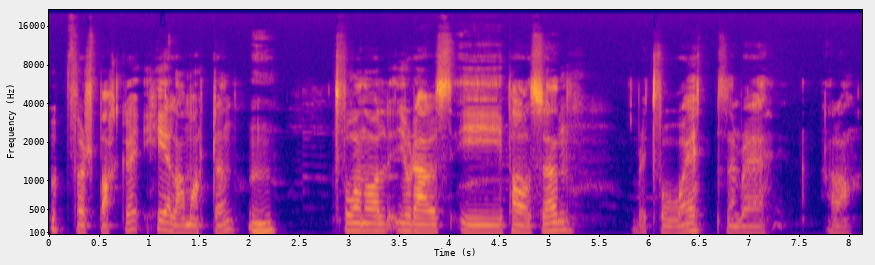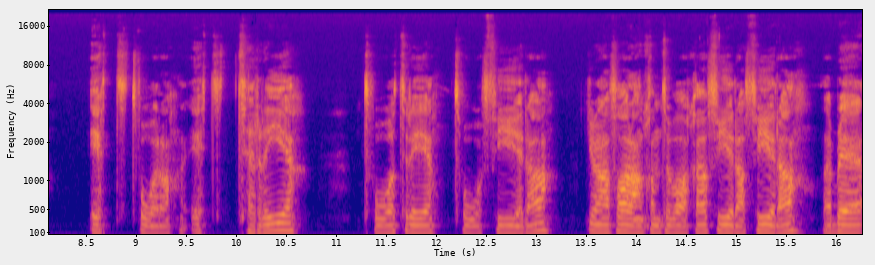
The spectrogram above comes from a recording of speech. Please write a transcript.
uppförsbacke hela matchen. Mm. 2-0 Jordals i pausen. Det blev 2-1. Sen blev det ja, 1-2 då. 1-3. 2-3. 2-4. Gröna Faran kom tillbaka. 4-4. Det blev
